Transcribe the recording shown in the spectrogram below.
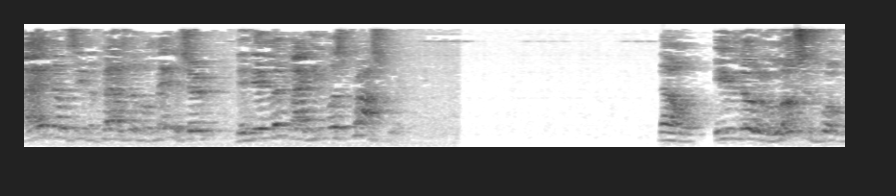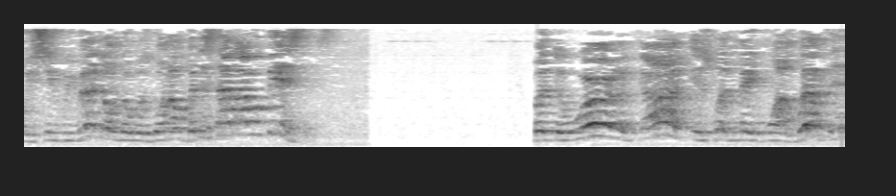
I ain't never seen a pastor of a mega church that didn't look like he was prospering. Now, even though the looks is what we see, we really don't know what's going on, but it's not our business. But the word of God is what made one wealthy.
